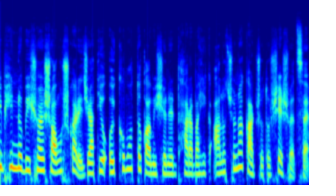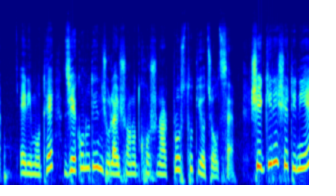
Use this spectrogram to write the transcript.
বিভিন্ন বিষয় সংস্কারে জাতীয় ঐকমত্য কমিশনের ধারাবাহিক আলোচনা কার্যত শেষ হয়েছে। এরই মধ্যে যে কোনো দিন জুলাই সনদ ঘোষণার প্রস্তুতিও চলছে। শিগগিরই সেটি নিয়ে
